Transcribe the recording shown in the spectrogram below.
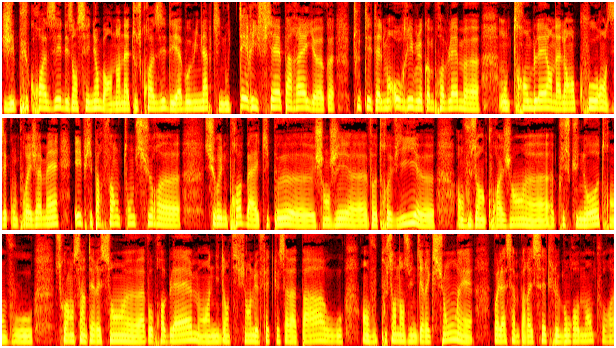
j'ai pu croiser des enseignants. Bon, on en a tous croisé des abominables qui nous terrifiaient. Pareil, tout est tellement horrible comme problème. on tremblait en allant en cours, on se disait qu'on pourrait jamais. Et puis parfois on tombe sur euh, sur une prof bah, qui peut euh, changer euh, votre vie en vous encourageant plus qu'une autre, en vous soit en s'intéressant à vos problèmes, en identifiant le fait que ça va pas ou en vous poussant dans une direction. Et voilà, ça me paraissait être le bon roman pour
